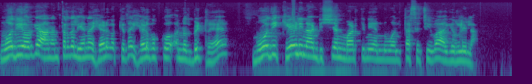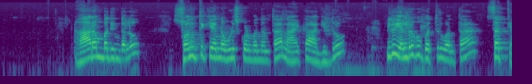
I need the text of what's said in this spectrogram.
ಮೋದಿಯವ್ರಿಗೆ ಆ ನಂತರದಲ್ಲಿ ಏನೋ ಹೇಳಬೇಕಿದ್ರೆ ಹೇಳಬೇಕು ಅನ್ನೋದು ಬಿಟ್ಟರೆ ಮೋದಿ ಕೇಳಿ ನಾನು ಡಿಸಿಷನ್ ಮಾಡ್ತೀನಿ ಅನ್ನುವಂಥ ಸಚಿವ ಆಗಿರಲಿಲ್ಲ. ಆರಂಭದಿಂದಲೂ ಸ್ವಂತಿಕೆಯನ್ನು ಉಳಿಸ್ಕೊಂಡು ಬಂದಂತಹ ನಾಯಕ ಆಗಿದ್ದರು ಇದು ಎಲ್ರಿಗೂ ಗೊತ್ತಿರುವಂಥ ಸತ್ಯ.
